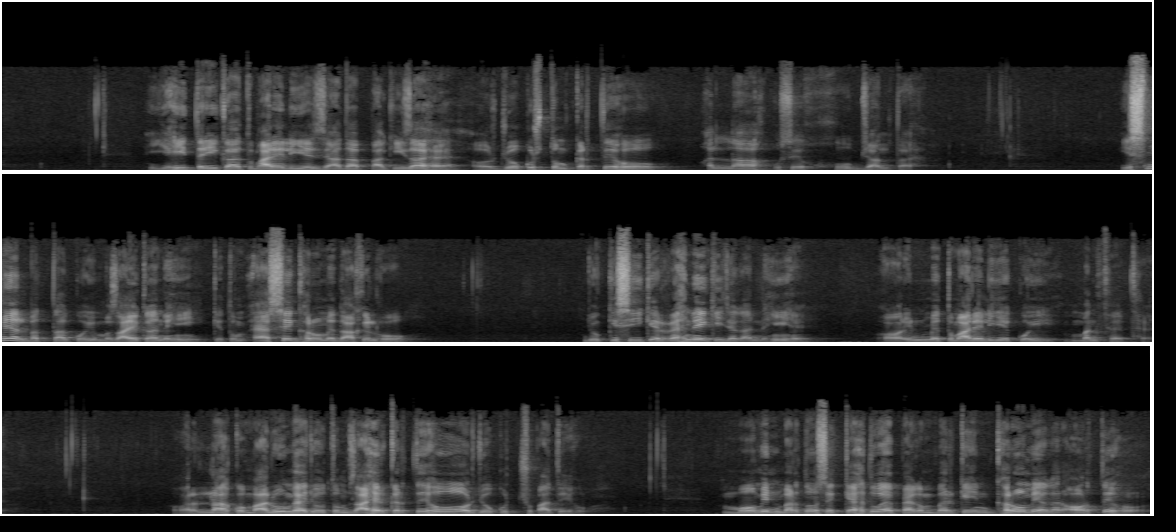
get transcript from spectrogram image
یہی طریقہ تمہارے لیے زیادہ پاکیزہ ہے اور جو کچھ تم کرتے ہو اللہ اسے خوب جانتا ہے۔ اس میں البتہ کوئی مذائقہ نہیں کہ تم ایسے گھروں میں داخل ہو جو کسی کے رہنے کی جگہ نہیں ہے اور ان میں تمہارے لیے کوئی منفعت ہے۔ اور اللہ کو معلوم ہے جو تم ظاہر کرتے ہو اور جو کچھ چھپاتے ہو۔ مومن مردوں سے کہہ دو، اے پیغمبر، کہ ان گھروں میں اگر عورتیں ہوں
